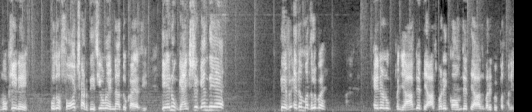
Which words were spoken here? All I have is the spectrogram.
ਮੁਖੀ ਨੇ ਉਦੋਂ ਫੌਜ ਛੱਡਦੀ ਸੀ, ਉਹਨੂੰ ਇੰਨਾ ਦੁਖਾਇਆ ਸੀ। ਜੇ ਇਹਨੂੰ ਗੈਂਗਸਟਰ ਕਹਿੰਦੇ ਆ, ਤੇ ਇਹਦਾ ਮਤਲਬ ਹੈ, ਇਹਨਾਂ ਨੂੰ ਪੰਜਾਬ ਦੇ ਇਤਿਹਾਸ ਬਾਰੇ, ਕੌਮ ਦੇ ਇਤਿਹਾਸ ਬਾਰੇ ਕੋਈ ਪਤਾ ਨਹੀਂ।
